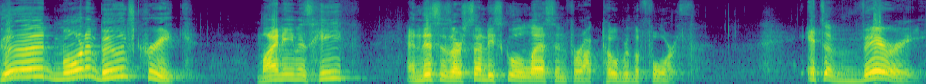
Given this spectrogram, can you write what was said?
Good morning, Boones Creek. My name is Heath, and this is our Sunday school lesson for October the 4th. It's a very,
